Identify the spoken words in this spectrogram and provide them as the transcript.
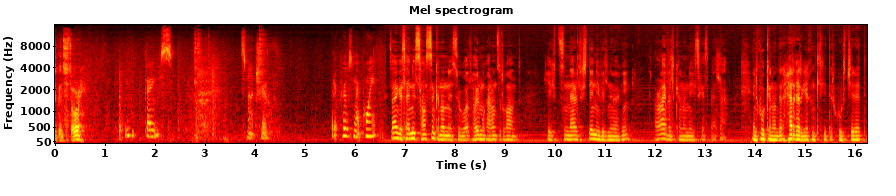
It's a good story. Thanks. It's not true. But it proves my point. За ингээд саяны сонсон киноны хэсэг бол 2016 онд хийгдсэн найруулагч Дэни Вилневагийн Arrival киноны хэсгээс байлаа. Энэ хүү кинон дээр хайр гаргийнхын дэлхий дээр хурж ирээд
